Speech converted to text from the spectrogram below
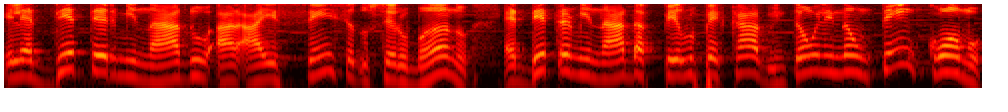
ele é determinado, a, a essência do ser humano é determinada pelo pecado. Então, ele não tem como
